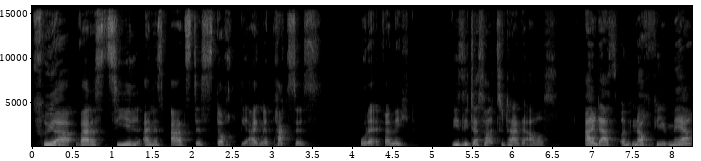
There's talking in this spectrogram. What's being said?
Früher war das Ziel eines Arztes doch die eigene Praxis oder etwa nicht. Wie sieht das heutzutage aus? All das und noch viel mehr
